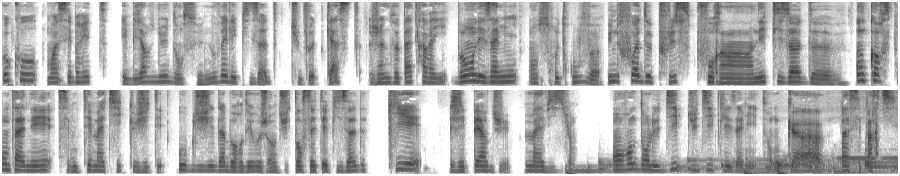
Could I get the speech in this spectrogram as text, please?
Coucou, moi c'est Brit et bienvenue dans ce nouvel épisode du podcast Je ne veux pas travailler. Bon les amis, on se retrouve une fois de plus pour un épisode euh, encore spontané. C'est une thématique que j'étais obligée d'aborder aujourd'hui dans cet épisode qui est j'ai perdu ma vision. On rentre dans le deep du deep les amis, donc euh, bah c'est parti.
